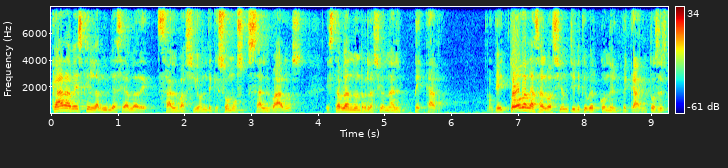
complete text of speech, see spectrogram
cada vez que en la Biblia se habla de salvación, de que somos salvados, está hablando en relación al pecado. Toda la salvación tiene que ver con el pecado. Entonces,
